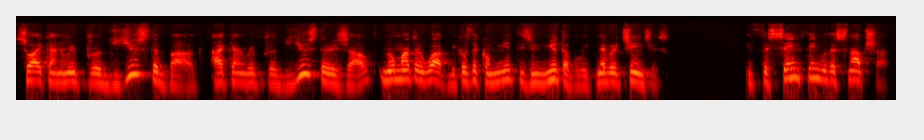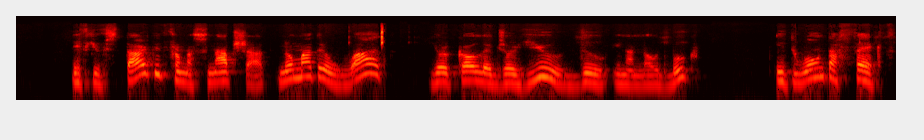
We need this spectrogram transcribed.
so I can reproduce the bug, I can reproduce the result no matter what, because the commit is immutable, it never changes. It's the same thing with a snapshot. If you've started from a snapshot, no matter what your colleagues or you do in a notebook, it won't affect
